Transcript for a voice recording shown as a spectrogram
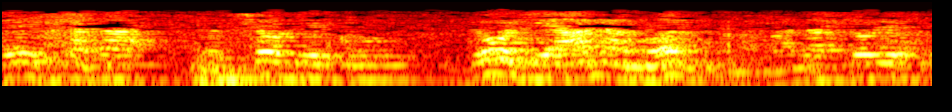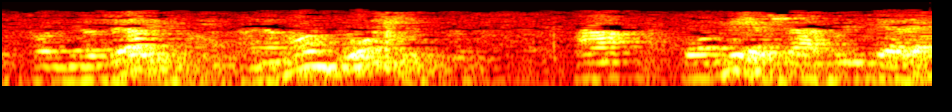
Sve kada čovjeku dođe anamon, a na čovjek to ne želi, anamon dođe, a pomiješa klitere,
